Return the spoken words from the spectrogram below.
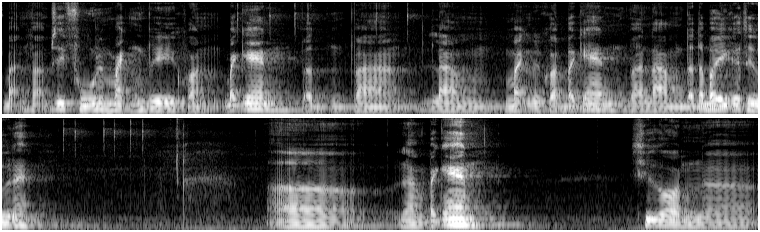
bạn Phạm duy Phú này mạnh về khoản backend và và làm mạnh về khoản backend và làm database các thứ này. Uh, làm backend. Chứ còn uh,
